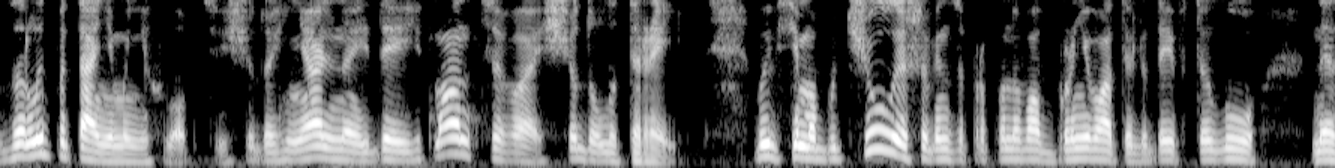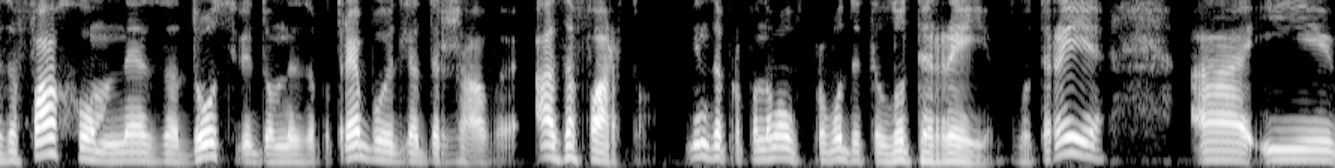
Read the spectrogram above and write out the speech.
задали питання мені хлопці щодо геніальної ідеї Гетманцева щодо лотерей. Ви всі, мабуть, чули, що він запропонував бронювати людей в тилу не за фахом, не за досвідом, не за потребою для держави, а за фартом. Він запропонував проводити лотереї. Лотереї а, і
